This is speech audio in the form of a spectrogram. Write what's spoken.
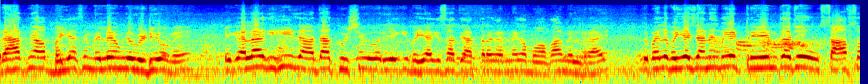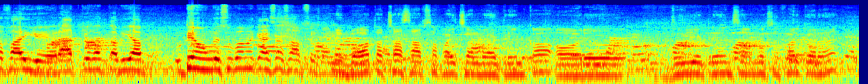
रात में आप भैया से मिले होंगे वीडियो में। एक अलग ही ज़्यादा खुशी हो रही है कि भैया के साथ यात्रा करने का मौका मिल रहा है। तो पहले भैया जाने भैया ट्रेन का जो साफ़ सफ़ाई है रात के वक्त अभी आप उठे होंगे सुबह में कैसा साफ़ सफ़ाई है? बहुत अच्छा साफ़ सफ़ाई चल रहा है ट्रेन का और जो ये ट्रेन से हम लोग सफ़र कर रहे हैं।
